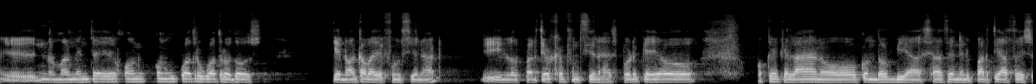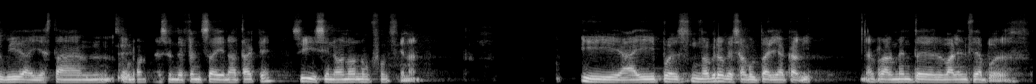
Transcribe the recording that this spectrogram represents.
Eh, normalmente juegan con un 4-4-2 que no acaba de funcionar y los partidos que funcionan es porque o, o Kekelan o Condogbia se hacen el partidazo de su vida y están enormes en defensa y en ataque. Sí, si no, no, no funcionan. Y ahí pues no creo que sea culpa de Yacabi. Realmente el Valencia pues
